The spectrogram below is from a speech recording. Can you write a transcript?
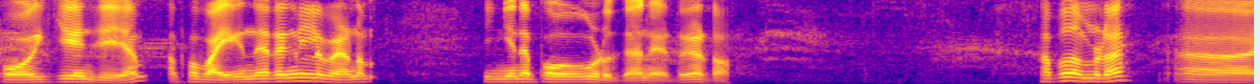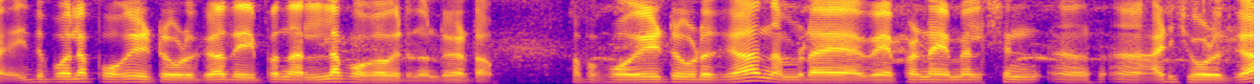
പുകയ്ക്കുകയും ചെയ്യാം. അപ്പോൾ വൈകുന്നേരങ്ങളിൽ വേണം ഇങ്ങനെ പുക കൊടുക്കാനായിട്ട് കേട്ടോ? അപ്പോൾ നമ്മുടെ ഇതുപോലെ പുക ഇട്ട് കൊടുക്കുക. ദേ ഇപ്പോൾ നല്ല പുക വരുന്നുണ്ട് കേട്ടോ. അപ്പോൾ പുക ഇട്ട് കൊടുക്കുക നമ്മുടെ വേപ്പെണ്ണ എമൽഷൻ അടിച്ചു കൊടുക്കുക.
